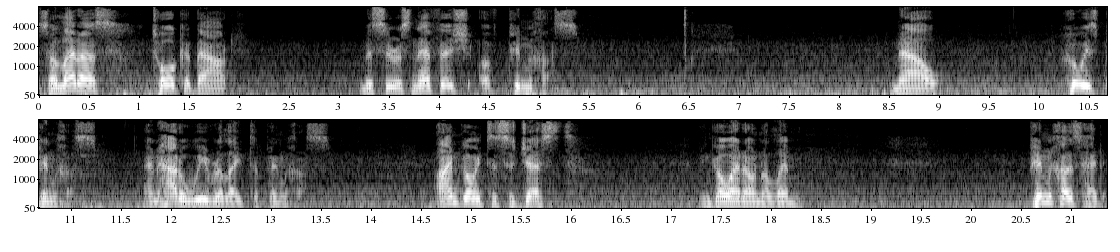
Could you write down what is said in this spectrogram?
So let us talk about Mesiris Nefesh of Pinchas. Now, who is Pinchas? And how do we relate to Pinchas? I'm going to suggest and go out on a limb. Pinchas had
